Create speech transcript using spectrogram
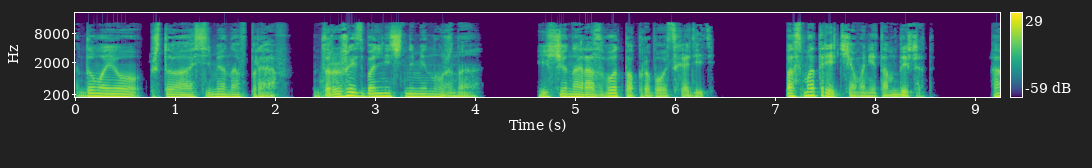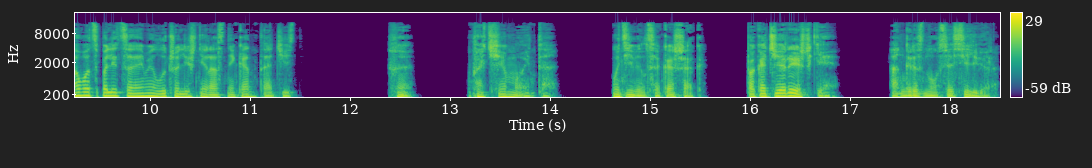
«Думаю, что Семенов прав. Дружить с больничными нужно. Еще на развод попробовать сходить. Посмотреть, чем они там дышат. А вот с полицаями лучше лишний раз не контачить». «Хм, «Почему это?» – удивился кошак. «По кочерышке!» – огрызнулся Сильвер.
